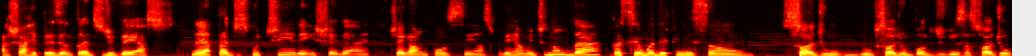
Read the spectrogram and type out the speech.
achar representantes diversos né, para discutirem e chegar, chegar a um consenso, porque realmente não dá para ser uma definição só de um só de um ponto de vista, só de um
